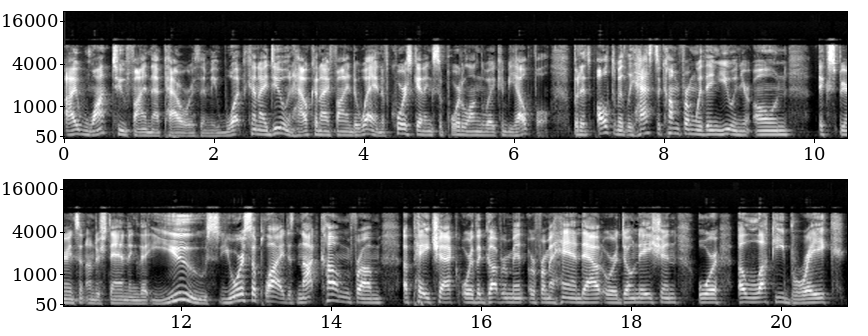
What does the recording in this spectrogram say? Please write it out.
I want to find that power within me. What can I do and how can I find a way? And of course, getting support along the way can be helpful, but it ultimately has to come from within you and your own experience and understanding that you your supply does not come from a paycheck or the government or from a handout or a donation or a lucky break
